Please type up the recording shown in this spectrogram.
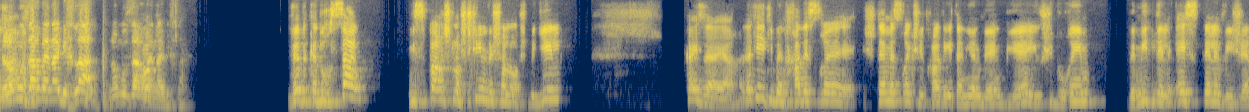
זה לא מוזר אבל- בעיניי בכלל. לא מוזר אוקיי. בעיניי בכלל. ובכדורסל, מספר 33, בגיל, מתי זה היה? לדעתי הייתי בן 11-12 כשהתחלתי להתעניין ב-NBA, היו שידורים ב Middle East Television,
